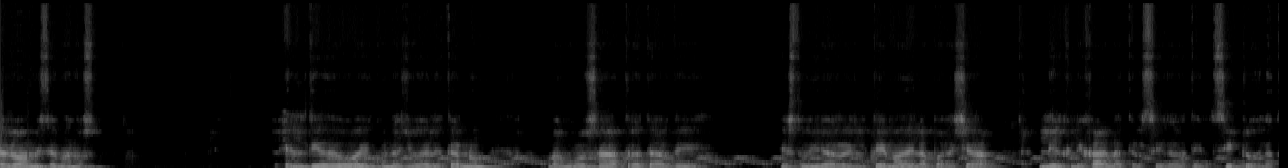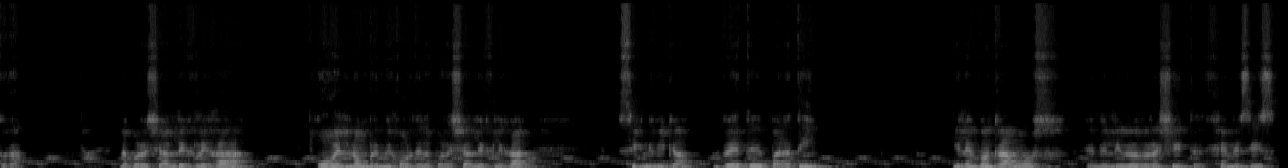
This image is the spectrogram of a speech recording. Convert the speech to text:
Shalom, mis hermanos. En el día de hoy, con la ayuda del Eterno, vamos a tratar de estudiar el tema de la parashá Lech Lecha, la tercera del ciclo de la Torah. La parashá Lech Lecha, o el nombre mejor de la parashá Lech Lecha, significa vete para ti. Y la encontramos en el libro de Bereshit, Génesis,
